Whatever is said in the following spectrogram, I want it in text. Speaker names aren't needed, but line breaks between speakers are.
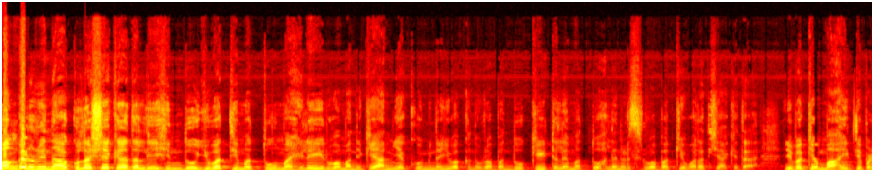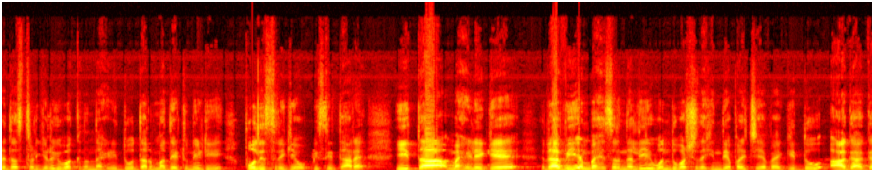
ಮಂಗಳೂರಿನ ಕುಲಶೇಖರದಲ್ಲಿ ಹಿಂದೂ ಯುವತಿ ಮತ್ತು ಮಹಿಳೆ ಇರುವ ಮನೆಗೆ ಅನ್ಯ ಕೋಮಿನ ಯುವಕನೊಬ್ಬ ಬಂದು ಕೀಟಲೆ ಮತ್ತು ಹಲ್ಲೆ ನಡೆಸಿರುವ ಬಗ್ಗೆ ವರದಿಯಾಗಿದೆ ಈ ಬಗ್ಗೆ ಮಾಹಿತಿ ಪಡೆದ ಸ್ಥಳೀಯರು ಯುವಕನನ್ನ ಹಿಡಿದು ಧರ್ಮದೇಟು ನೀಡಿ ಪೊಲೀಸರಿಗೆ ಒಪ್ಪಿಸಿದ್ದಾರೆ. ಈತ ಮಹಿಳೆಗೆ ರವಿ ಎಂಬ ಹೆಸರಿನಲ್ಲಿ ಒಂದು ವರ್ಷದ ಹಿಂದೆ ಪರಿಚಯವಾಗಿದ್ದು, ಆಗಾಗ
